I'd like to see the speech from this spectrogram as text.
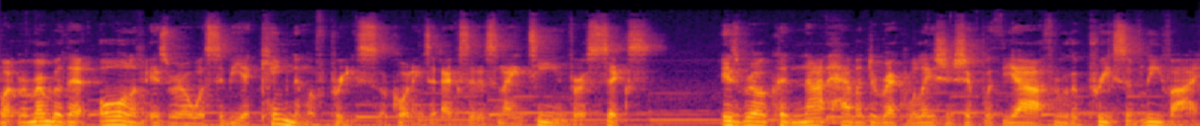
But remember that all of Israel was to be a kingdom of priests, according to Exodus 19, verse 6. Israel could not have a direct relationship with Yah through the priests of Levi.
